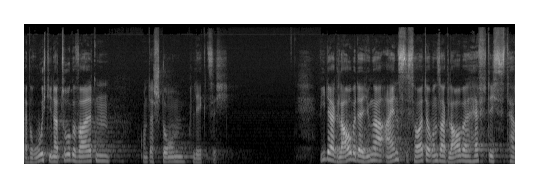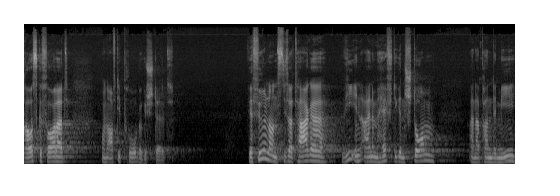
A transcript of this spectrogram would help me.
Er beruhigt die Naturgewalten und der Sturm legt sich. Wie der Glaube der Jünger einst ist heute unser Glaube heftigst herausgefordert und auf die Probe gestellt. Wir fühlen uns dieser Tage wie in einem heftigen Sturm einer Pandemie,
